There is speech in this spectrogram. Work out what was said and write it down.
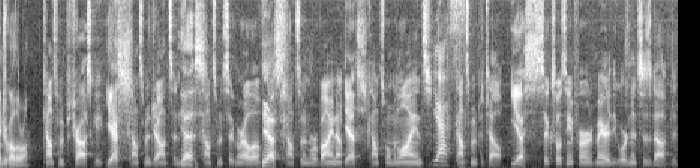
Andrew, call the roll. Councilman Petrosky. Yes. Councilman Johnson. Yes. Councilman Signorello. Yes. Councilman Ravina. Yes. Councilwoman Lyons. Yes. Councilman Patel. Yes. Six votes in the affirmative, Mayor. The ordinance is adopted.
